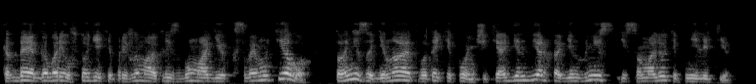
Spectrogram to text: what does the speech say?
Когда я говорил, что дети прижимают лист бумаги к своему телу, то они загинают вот эти кончики. Один вверх, один вниз, и самолетик не летит.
